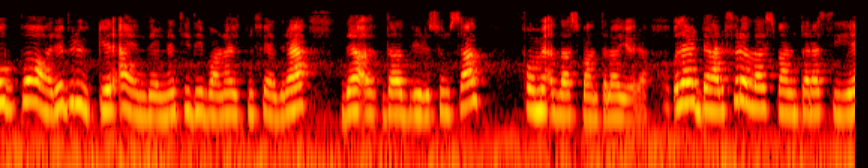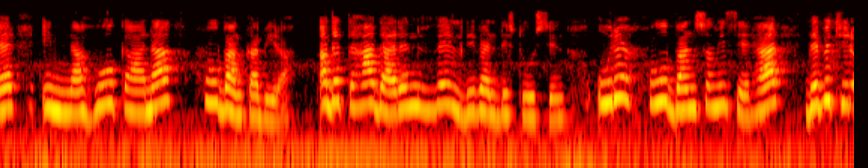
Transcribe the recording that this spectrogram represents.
og bare bruker eiendelene til de barna uten fedre, det, da blir det som sagt får med Allah SWT å gjøre. Og det er derfor Allah SWT sier «Innahu kana huban kabira» at dette her det er en veldig, veldig stor synd. Ordet hoban som vi ser her, det betyr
